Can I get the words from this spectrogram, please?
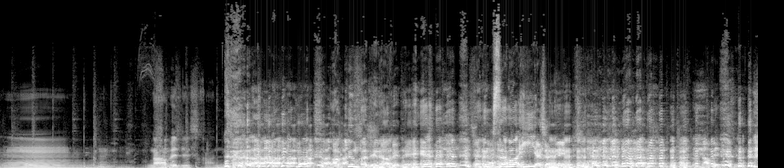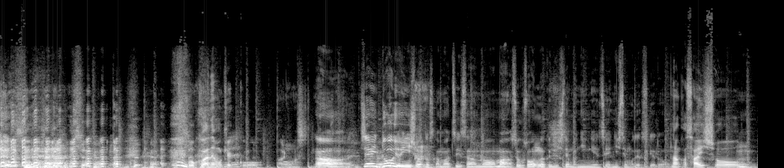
うーん鍋ですかね。あくまで鍋ね。役さんはいいやじゃねえ。鍋ですよ僕はでも結構ありました、ああちなみにどういう印象だったんですか松井さんの？まあそれこそ音楽にしても人間性にしてもですけど。なんか最初ん。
